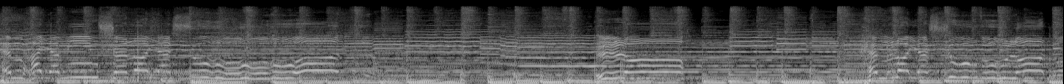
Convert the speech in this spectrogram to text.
הם הימים שלא ישובו עוד. לא הם לא ישובו לא לא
